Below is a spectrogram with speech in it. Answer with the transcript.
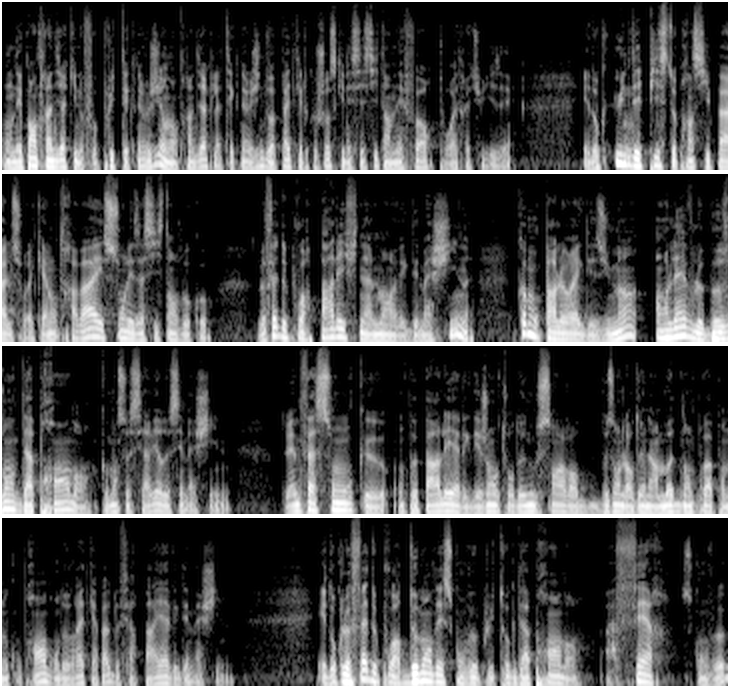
On n'est pas en train de dire qu'il ne faut plus de technologie, on est en train de dire que la technologie ne doit pas être quelque chose qui nécessite un effort pour être utilisé. Et donc une des pistes principales sur lesquelles on travaille sont les assistants vocaux. Le fait de pouvoir parler finalement avec des machines, comme on parlerait avec des humains, enlève le besoin d'apprendre comment se servir de ces machines. De la même façon qu'on peut parler avec des gens autour de nous sans avoir besoin de leur donner un mode d'emploi pour nous comprendre, on devrait être capable de faire pareil avec des machines. Et donc le fait de pouvoir demander ce qu'on veut plutôt que d'apprendre à faire ce qu'on veut,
